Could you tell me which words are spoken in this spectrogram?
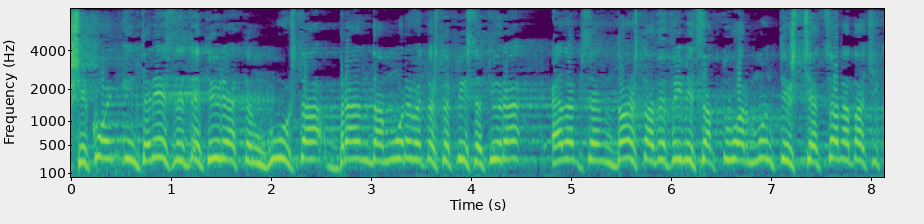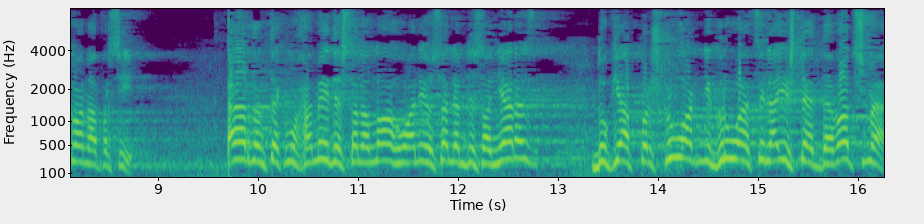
Shikojnë intereset e tyre të ngushta brenda mureve të shtëpisë të tyre edhe pse ndoshta veprimi i caktuar mund t'i shqetëson ata që i ka në afërsi. Erdhën tek Muhamedi sallallahu alaihi wasallam disa njerëz duke ia përshkruar një grua e cila ishte e devotshme,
